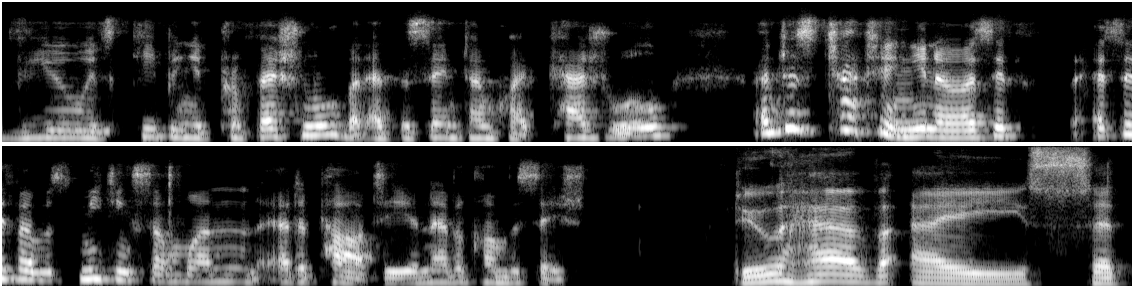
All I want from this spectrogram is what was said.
view it's keeping it professional but at the same time quite casual and just chatting you know as if as if i was meeting someone at a party and have a conversation Do you have a set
